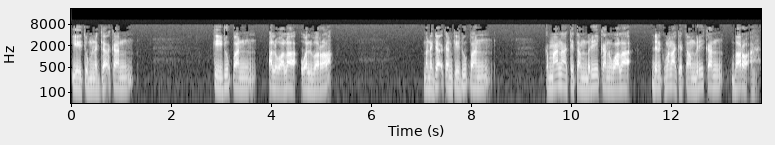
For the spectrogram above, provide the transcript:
yaitu menegakkan kehidupan al-wala wal-bara, menegakkan kehidupan ke mana kita memberikan wala dan ke mana kita memberikan baro'ah.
